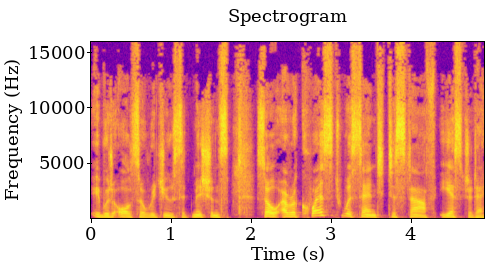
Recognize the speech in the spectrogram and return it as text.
it would also reduce admissions. So a request was sent to staff yesterday.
